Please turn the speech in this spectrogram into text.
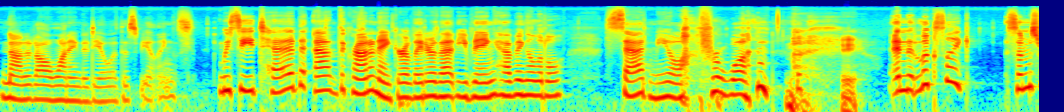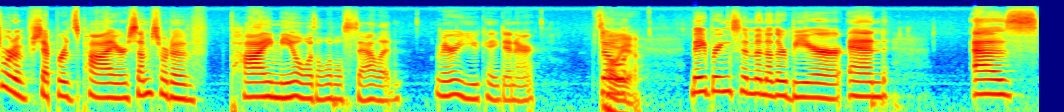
not at all wanting to deal with his feelings. We see Ted at the Crown and Anchor later that evening having a little sad meal for one. Hey. and it looks like some sort of shepherd's pie or some sort of pie meal with a little salad. Very UK dinner. So oh yeah. Mae brings him another beer, and as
